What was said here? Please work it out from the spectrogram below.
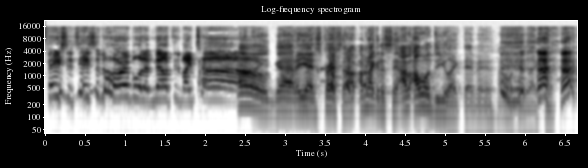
face. It tasted horrible, and it melted my tongue. Oh god, yeah, scratch that. I'm not gonna say. I, I won't do you like that, man. I won't do you like that.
